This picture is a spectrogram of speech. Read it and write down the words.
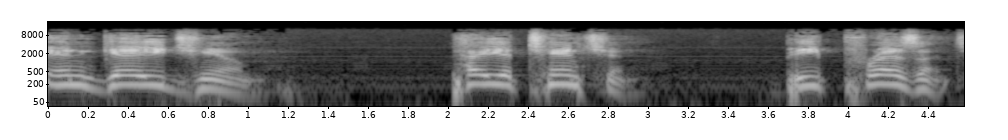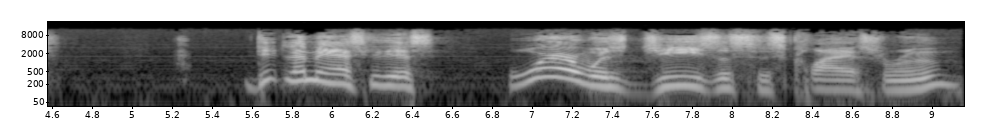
Engage Him. Pay attention. Be present. Let me ask you this where was Jesus' classroom?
